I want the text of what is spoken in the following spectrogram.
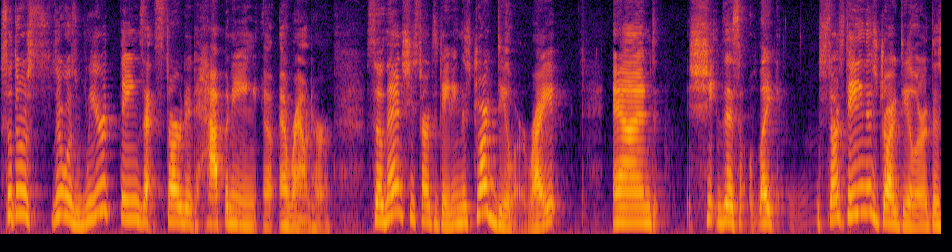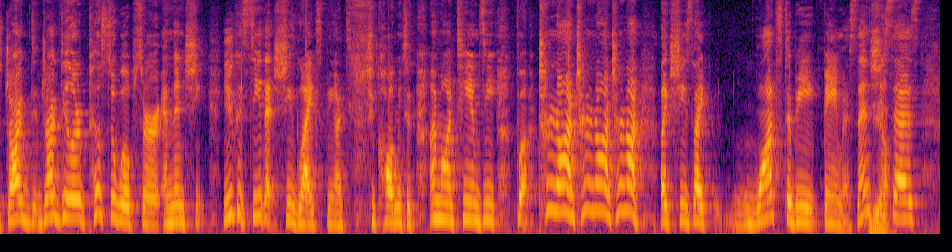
So there was there was weird things that started happening around her. So then she starts dating this drug dealer, right? And she this like starts dating this drug dealer. This drug drug dealer pistol whips her, and then she you could see that she likes being on. She called me to I'm on TMZ, but turn it on, turn it on, turn it on. Like she's like wants to be famous. Then she Yeah. says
